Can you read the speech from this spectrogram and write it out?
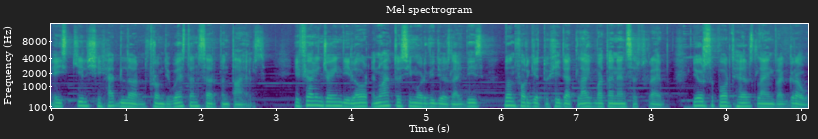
a skill she had learned from the Western Serpent Isles. If you are enjoying the lore and want to see more videos like this, don't forget to hit that like button and subscribe. Your support helps Lion Drag grow,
